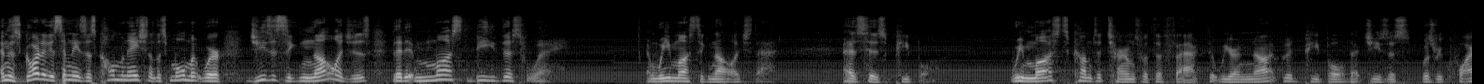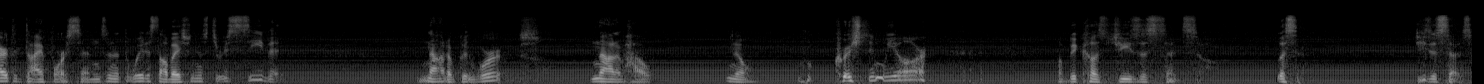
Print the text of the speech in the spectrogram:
And this Garden of Gethsemane is this culmination of this moment where Jesus acknowledges that it must be this way. And we must acknowledge that as his people. We must come to terms with the fact that we are not good people, that Jesus was required to die for our sins, and that the way to salvation is to receive it. Not of good works, not of how, you know, Christian we are, but because Jesus said so. Listen, Jesus says,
